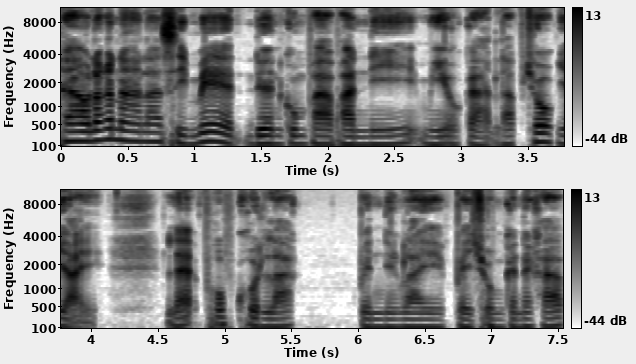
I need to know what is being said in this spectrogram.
ชาวลัคนาราศีเมษเดือนกุมภาพันธ์นี้มีโอกาสรับโชคใหญ่ และพบคนรักเป็นอย่างไรไปชมกันนะครับ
